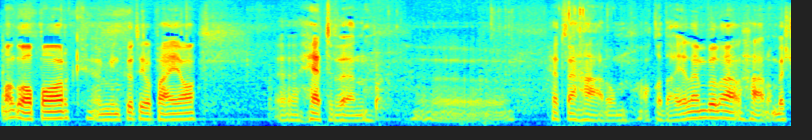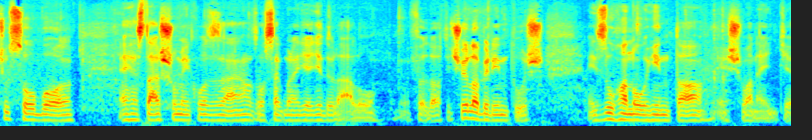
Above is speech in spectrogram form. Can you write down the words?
Maga a park, mint kötélpálya 70 73 akadályelemből áll, három becsúszóból, ehhez társul még hozzá az országban egy egyedülálló földalatti csőlabirintus, egy zuhanóhinta, és van egy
